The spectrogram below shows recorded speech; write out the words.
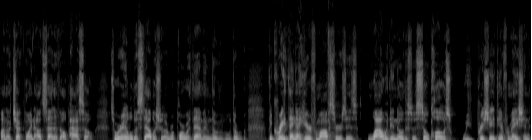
on a checkpoint outside of El Paso. So we are able to establish a rapport with them. And the, the, the great thing I hear from officers is, wow, we didn't know this was so close. We appreciate the information.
